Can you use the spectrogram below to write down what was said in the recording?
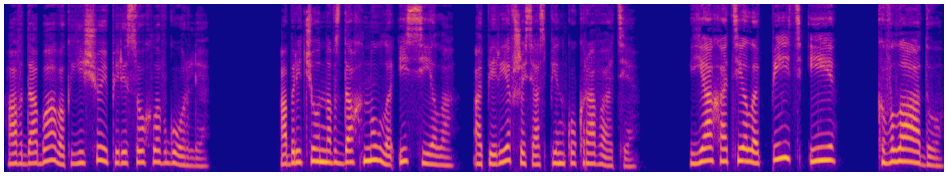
а вдобавок еще и пересохло в горле. Обреченно вздохнула и села, оперевшись о спинку кровати. Я хотела пить и... к Владу.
